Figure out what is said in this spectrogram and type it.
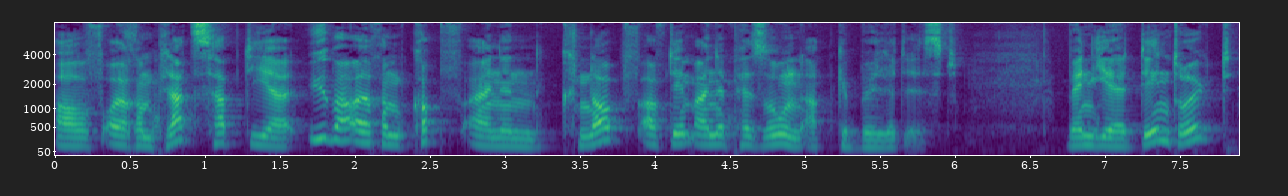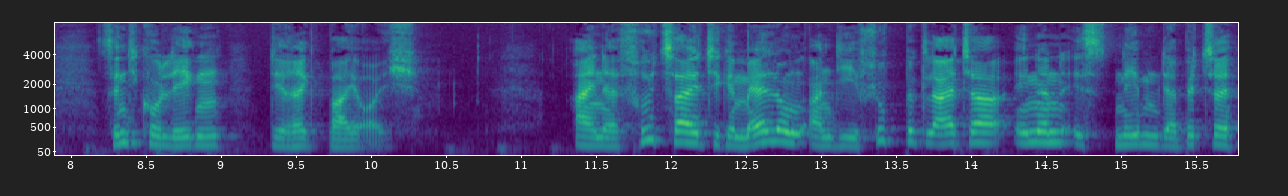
Auf eurem Platz habt ihr über eurem Kopf einen Knopf, auf dem eine Person abgebildet ist. Wenn ihr den drückt, sind die Kollegen direkt bei euch. Eine frühzeitige Meldung an die FlugbegleiterInnen ist neben der Bitte,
